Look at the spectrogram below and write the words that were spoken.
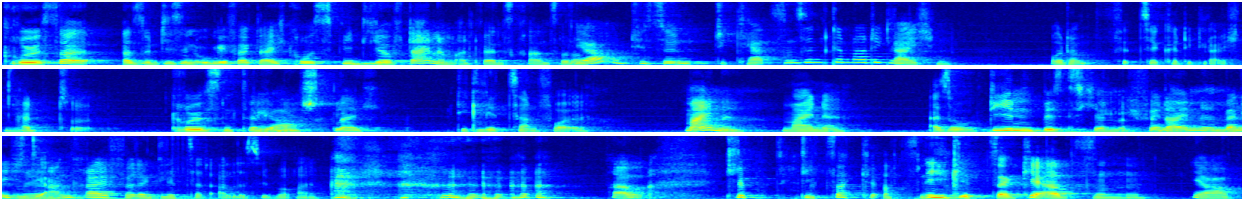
größer, also die sind ungefähr gleich groß wie die auf deinem Adventskranz, oder? Ja, die, sind, die Kerzen sind genau die gleichen. Oder für circa die gleichen. Ja. Halt äh, größentechnisch gleich. Die glitzern voll. Meine, Meine. Also, die ein bisschen. ich finde, wenn ich die mehr. angreife, dann glitzert alles überall. Aber Glit Glitzerkerzen. die Glitzerkerzen. Ja.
